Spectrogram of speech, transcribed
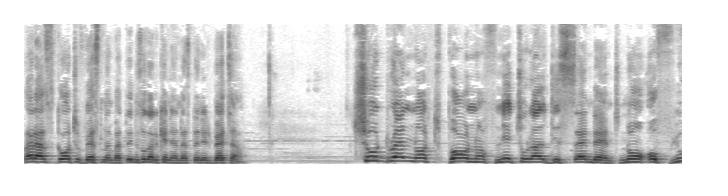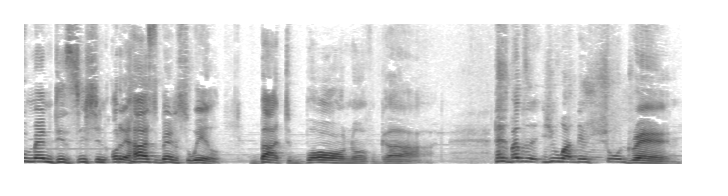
let us go to verse number 10 so that we can understand it better. Children not born of natural descendant, nor of human decision or a husband's will, but born of God. The Bible says, You are the children.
